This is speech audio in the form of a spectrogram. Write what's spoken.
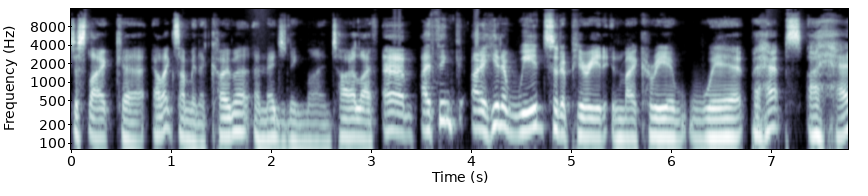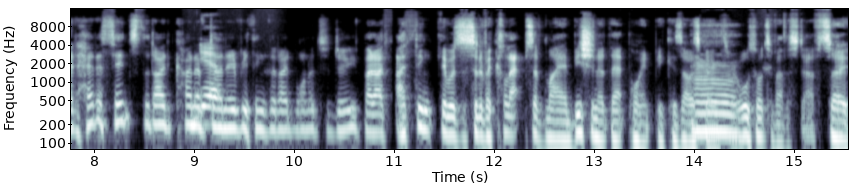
just like uh, Alex, I'm in a coma, imagining my entire life. Um, I think I hit a weird sort of period in my career where perhaps I had had a sense that I'd kind of Yeah. done everything that I'd wanted to do, but I, I think there was a sort of a collapse of my ambition at that point because I was going Mm. through all sorts of other stuff. So,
